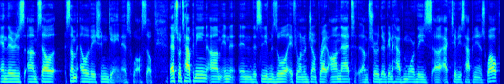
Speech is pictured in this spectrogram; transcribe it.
and there's um, some elevation gain as well. So that's what's happening um, in, in the city of Missoula. If you want to jump right on that, I'm sure they're going to have more of these uh, activities happening as well.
